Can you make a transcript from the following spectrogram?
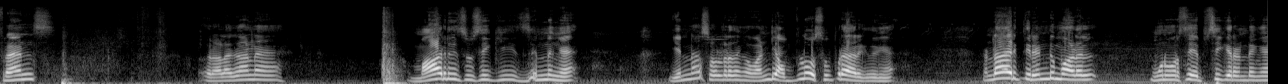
ஃப்ரெண்ட்ஸ் ஒரு அழகான மாருதி சுசுக்கி ஜென்னுங்க என்ன சொல்கிறதுங்க வண்டி அவ்வளோ சூப்பராக இருக்குதுங்க. ரெண்டாயிரத்தி ரெண்டு மாடல் மூணு வருஷம் எஃப்சி கரண்டுங்க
